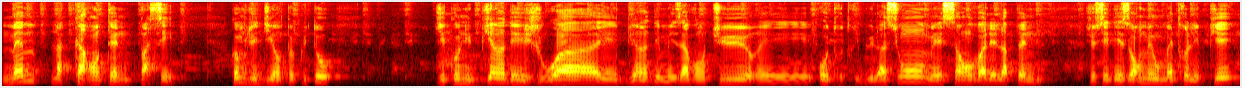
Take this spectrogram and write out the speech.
même la quarantaine passée. Comme je l'ai dit un peu plus tôt, j'ai connu bien des joies et bien des mésaventures et autres tribulations, mais ça en valait la peine. Je sais désormais où mettre les pieds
